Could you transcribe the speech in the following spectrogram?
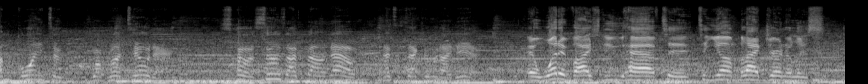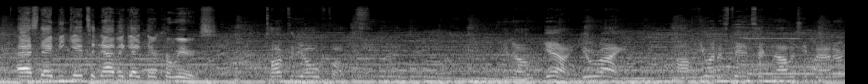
I'm going to run, tell that. So as soon as I found out, that's exactly what I did. And what advice do you have to, to young black journalists as they begin to navigate their careers? Talk to the old folks. You know, yeah, you're right. Um, you understand technology better.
